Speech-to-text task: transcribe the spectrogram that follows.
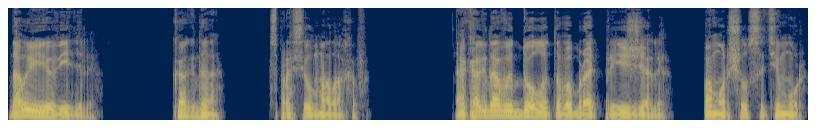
Да вы ее видели. Когда? Спросил Малахов. А когда вы Долотова брать приезжали? Поморщился Тимур.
